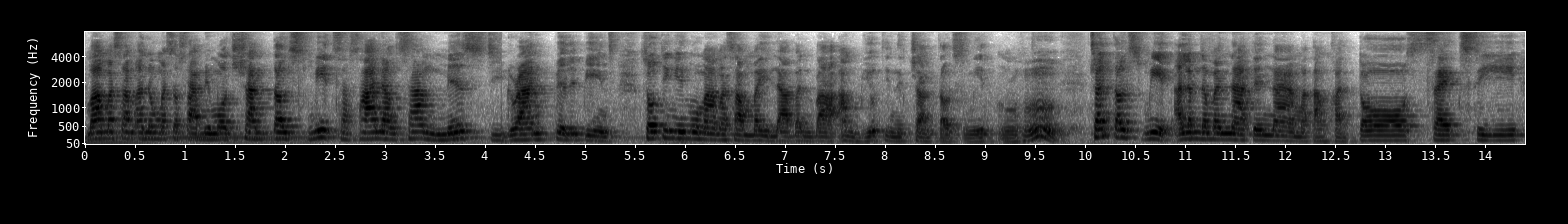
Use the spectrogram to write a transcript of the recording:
Mama Sam, anong masasabi mo? Chantal Smith sa salang sa Miss Grand Philippines. So, tingin mo, Mama Sam, may laban ba ang beauty ni Chantal Smith? Mhm. Chantal Smith, alam naman natin na matangkad to, sexy,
